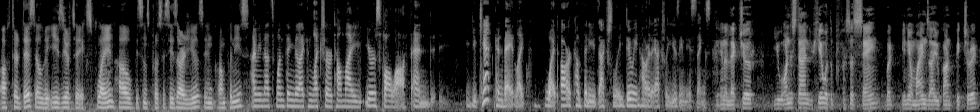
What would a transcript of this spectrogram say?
After this, it'll be easier to explain how business processes are used in companies. I mean, that's one thing that I can lecture till my ears fall off and you can't convey like what are companies actually doing how are they actually using these things. In a lecture you understand you hear what the professor's saying but in your mind's eye you can't picture it.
